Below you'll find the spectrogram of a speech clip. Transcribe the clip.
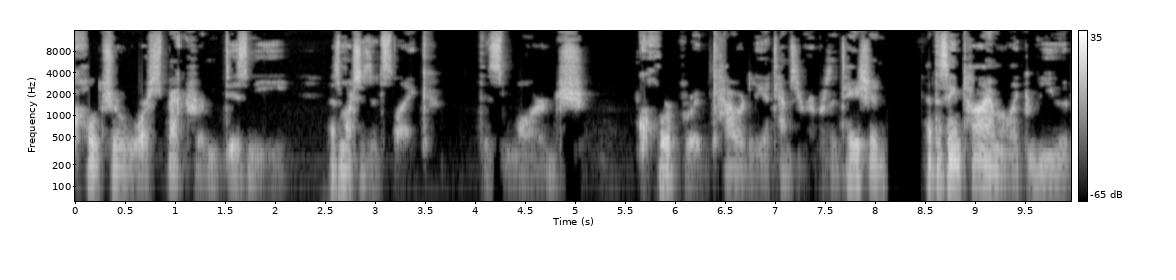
culture war spectrum, Disney, as much as it's like this large corporate cowardly attempts at representation, at the same time, like, viewed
